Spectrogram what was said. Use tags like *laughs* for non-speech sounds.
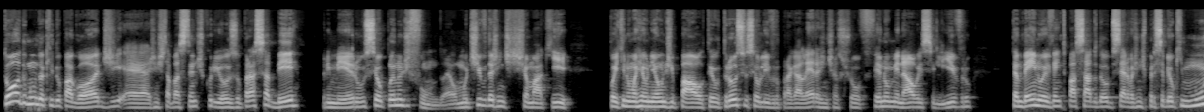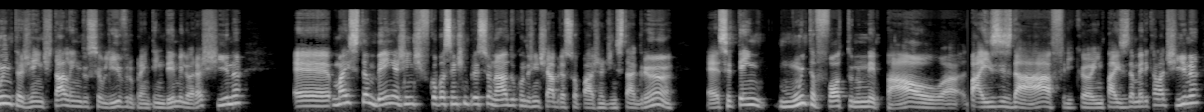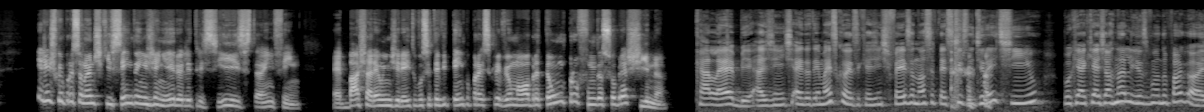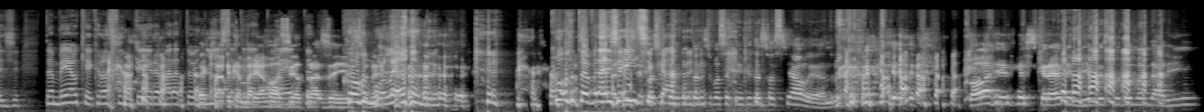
todo mundo aqui do Pagode, é, a gente está bastante curioso para saber, primeiro, o seu plano de fundo. É o motivo da gente te chamar aqui foi que numa reunião de pauta eu trouxe o seu livro para a galera, a gente achou fenomenal esse livro. Também no evento passado da Observa, a gente percebeu que muita gente está lendo o seu livro para entender melhor a China. É, mas também a gente ficou bastante impressionado quando a gente abre a sua página de Instagram. É, você tem muita foto no Nepal, a, países da África, em países da América Latina. E a gente ficou impressionante que, sendo engenheiro eletricista, enfim, é, bacharel em direito, você teve tempo para escrever uma obra tão profunda sobre a China. Caleb, a gente ainda tem mais coisa, que a gente fez a nossa pesquisa *laughs* direitinho, porque aqui é jornalismo no pagode. Também é o quê? Crossfiteira, *laughs* maratonista. É claro que a Maria Rosa ia trazer isso, Como, né? *laughs* Leandro? Conta pra a gente, ficou se cara. perguntando se você tem vida social, Leandro. Corre, escreve livro, estuda mandarim.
